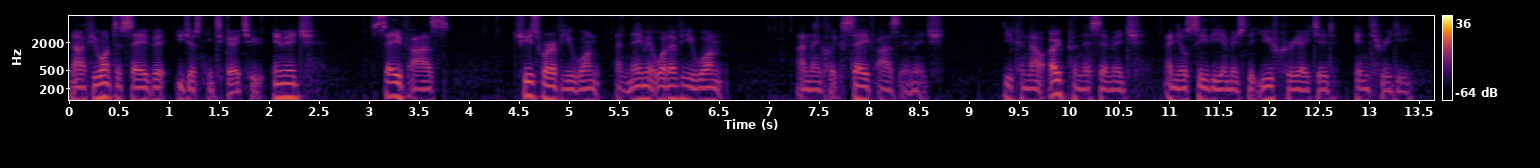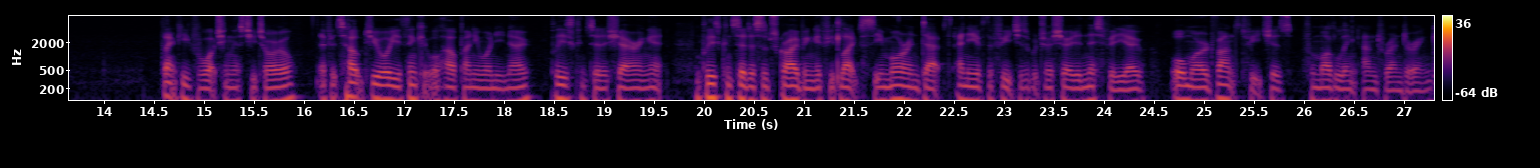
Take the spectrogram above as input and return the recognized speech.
Now if you want to save it, you just need to go to Image, Save As, choose wherever you want and name it whatever you want and then click Save As Image. You can now open this image and you'll see the image that you've created in 3D. Thank you for watching this tutorial. If it's helped you or you think it will help anyone you know, please consider sharing it and please consider subscribing if you'd like to see more in depth any of the features which I showed in this video or more advanced features for modelling and rendering.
